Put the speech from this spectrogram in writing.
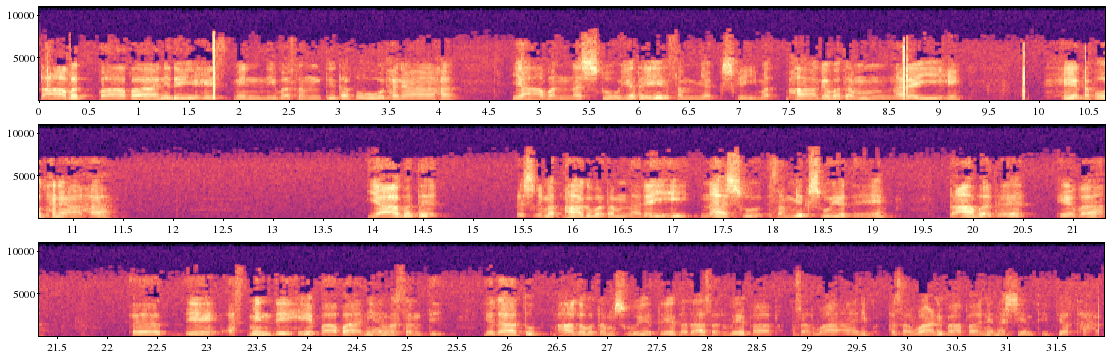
तावत् पापानि देहेऽस्मिन् निवसन्ति तपोधनाः। यावन्न श्रूयते सम्यक् श्रीमद्भागवतम् नरैः। हे तपोधनाः यावत् श्रीमद्भागवतम् नरैः न सम्यक् श्रूयते तावत् एव अस्मिन् देहे पापानि निवसन्ति यदा तु भागवतं श्रूयते तदा सर्वे सर्वाणि सर्वाणि पापानि नश्यन्ति इत्यर्थः।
